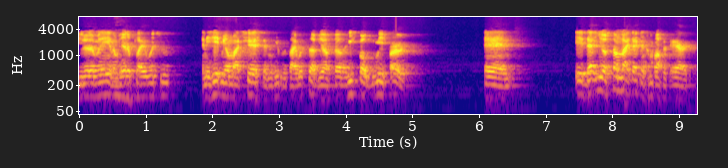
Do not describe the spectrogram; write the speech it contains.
You know what I mean? I'm here to play with you. And he hit me on my chest and he was like, "What's up, young fella?" He spoke to me first, and it, that you know something like that can come off as arrogant.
